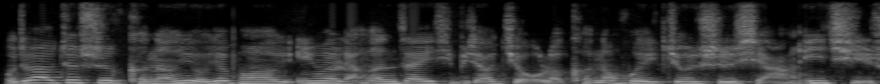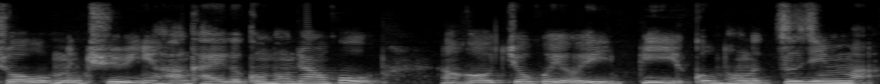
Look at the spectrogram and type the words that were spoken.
我知道，就是可能有些朋友因为两个人在一起比较久了，可能会就是想一起说我们去银行开一个共同账户，然后就会有一笔共同的资金嘛。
